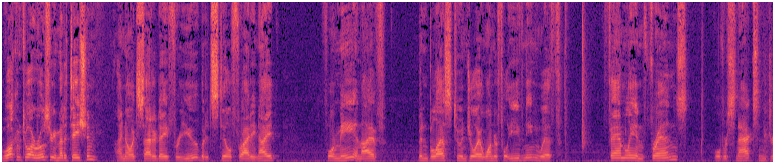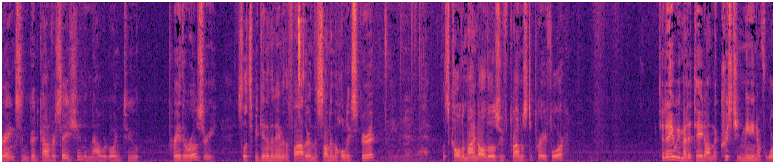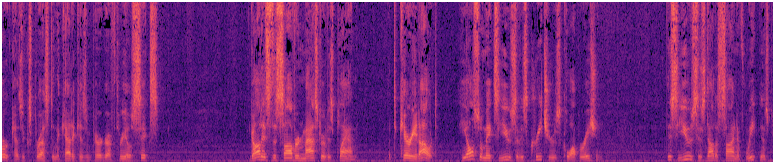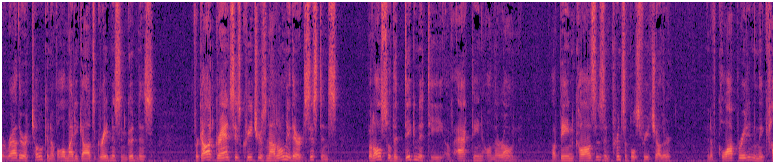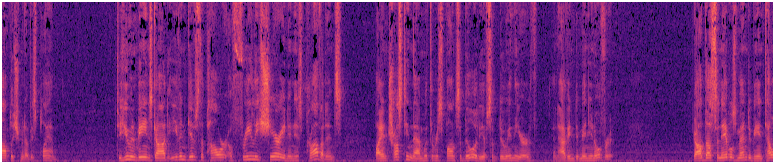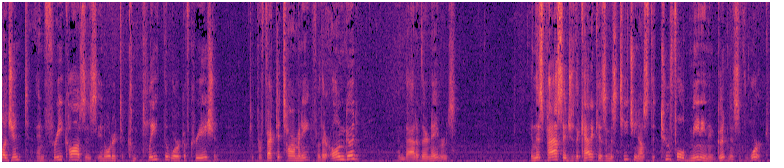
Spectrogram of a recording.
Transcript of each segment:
Welcome to our Rosary Meditation. I know it's Saturday for you, but it's still Friday night for me, and I've been blessed to enjoy a wonderful evening with family and friends over snacks and drinks and good conversation, and now we're going to pray the Rosary. So let's begin in the name of the Father, and the Son, and the Holy Spirit. Let's call to mind all those we've promised to pray for. Today we meditate on the Christian meaning of work as expressed in the Catechism, paragraph 306. God is the sovereign master of his plan, but to carry it out, he also makes use of his creatures' cooperation. This use is not a sign of weakness, but rather a token of Almighty God's greatness and goodness. For God grants his creatures not only their existence, but also the dignity of acting on their own, of being causes and principles for each other, and of cooperating in the accomplishment of his plan. To human beings, God even gives the power of freely sharing in his providence by entrusting them with the responsibility of subduing the earth and having dominion over it. God thus enables men to be intelligent and free causes in order to complete the work of creation to perfect its harmony for their own good and that of their neighbors. In this passage, the Catechism is teaching us the twofold meaning and goodness of work.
